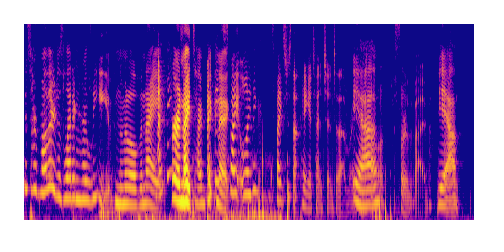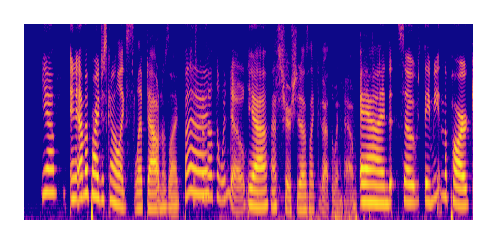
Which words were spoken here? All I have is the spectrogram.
is her mother just letting her leave in the middle of the night think for a nighttime I think picnic? Spike. Well, I think Spike's just not paying attention to them right Yeah. now. is Sort of the vibe. Yeah. Yeah, and Emma probably just kind of like slipped out and was like, "Bye." Just goes out the window. Yeah, That's true. She does like to go out the window. and so they meet in the park,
